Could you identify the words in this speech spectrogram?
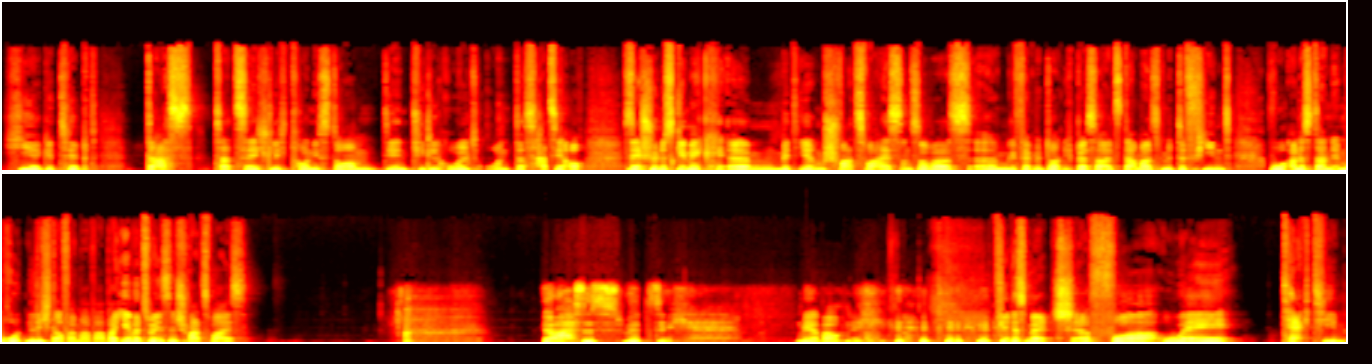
hier getippt, dass tatsächlich Tony Storm den Titel holt. Und das hat sie auch. Sehr schönes Gimmick ähm, mit ihrem Schwarz-Weiß und sowas. Ähm, gefällt mir deutlich besser als damals mit The Fiend, wo alles dann im roten Licht auf einmal war. Bei ihr wird es wenigstens Schwarz-Weiß. Ja, es ist witzig. Mehr war auch nicht. Genau. Viertes Match. Äh, Four-Way Tag Team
